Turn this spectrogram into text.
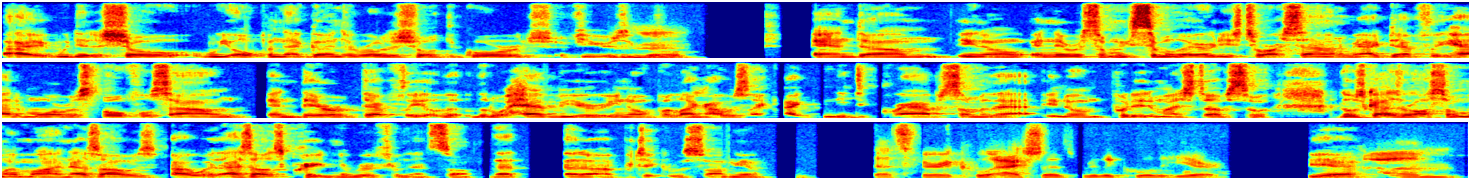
I we did a show. We opened that Guns N' Roses show at the Gorge a few years mm-hmm. ago, and um, you know, and there were so many similarities to our sound. I mean, I definitely had a more of a soulful sound, and they were definitely a little heavier, you know. But like, I was like, I need to grab some of that, you know, and put it in my stuff. So those guys are also in my mind as I was, I was as I was creating the riff for that song, that that uh, particular song. Yeah, that's very cool. Actually, that's really cool to hear. Yeah. Um,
